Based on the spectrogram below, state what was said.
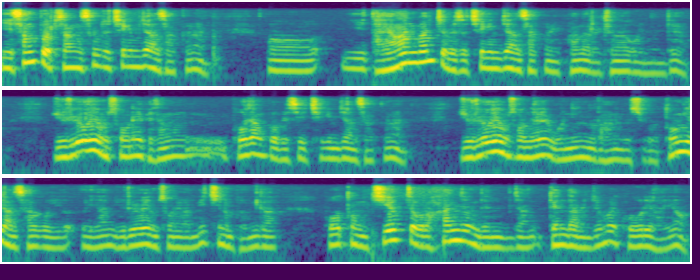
이 상법상 선주 책임 제한 사건은 어, 이 다양한 관점에서 책임 제한 사건의 관할을 정하고 있는데요. 유료오염 손해배상보장법에서의 책임 제한 사건은 유료오염 손해를 원인으로 하는 것이고 동일한 사고에 의한 유료오염 손해가 미치는 범위가 보통 지역적으로 한정된다는 점을 고려하여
